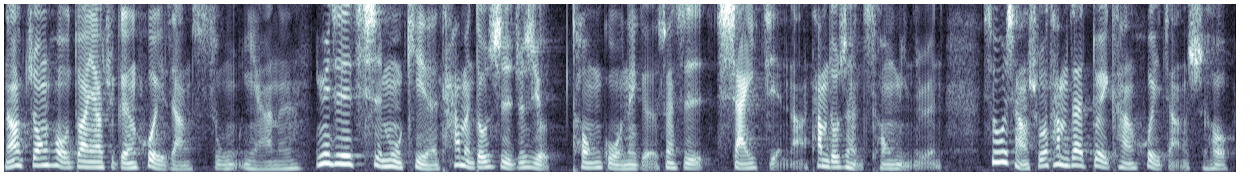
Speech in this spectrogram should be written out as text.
然后中后段要去跟会长苏牙呢，因为这些赤木 Kid 他们都是就是有通过那个算是筛检啦，他们都是很聪明的人，所以我想说他们在对抗会长的时候，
